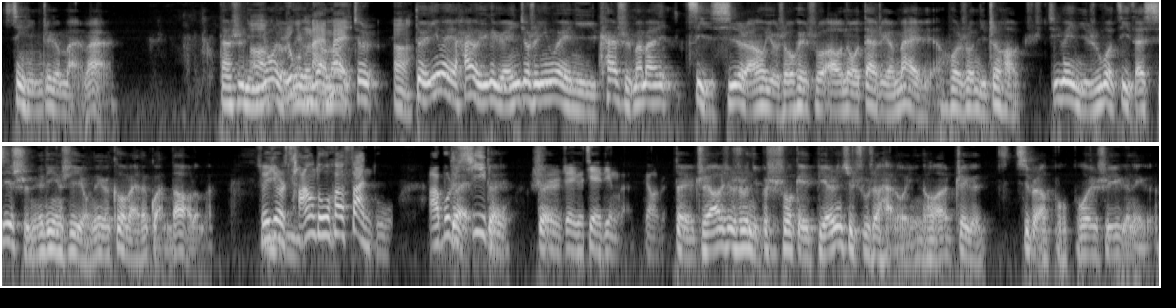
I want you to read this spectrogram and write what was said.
进行这个买卖。但是你啊拥有那个量呢，买卖就是嗯对，因为还有一个原因，就是因为你开始慢慢自己吸了，然后有时候会说哦，那我带着也卖一点，或者说你正好，因为你如果自己在吸食，那一定是有那个购买的管道了嘛。所以就是藏毒和贩毒，而不是吸毒对是这个界定的标准。对，只要就是说你不是说给别人去注射海洛因的话，这个基本上不不会是一个那个。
